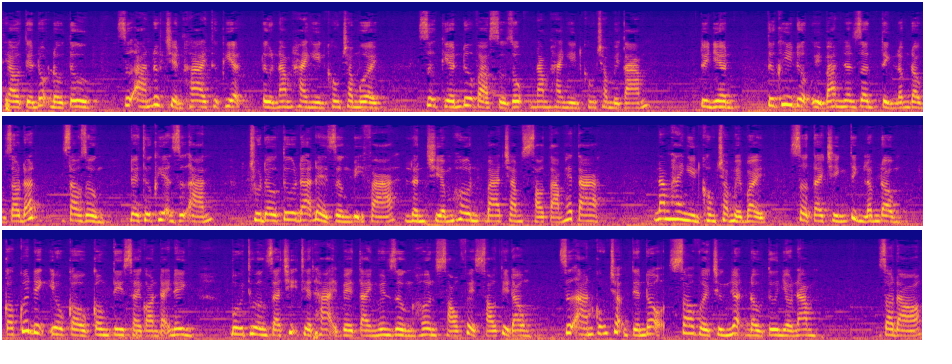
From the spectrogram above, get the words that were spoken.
Theo tiến độ đầu tư, dự án được triển khai thực hiện từ năm 2010, dự kiến đưa vào sử dụng năm 2018. Tuy nhiên, từ khi được Ủy ban Nhân dân tỉnh Lâm Đồng giao đất, giao rừng để thực hiện dự án, chủ đầu tư đã để rừng bị phá, lấn chiếm hơn 368 hecta. Năm 2017, Sở Tài chính tỉnh Lâm Đồng có quyết định yêu cầu công ty Sài Gòn Đại Ninh bồi thường giá trị thiệt hại về tài nguyên rừng hơn 6,6 tỷ đồng. Dự án cũng chậm tiến độ so với chứng nhận đầu tư nhiều năm. Do đó,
